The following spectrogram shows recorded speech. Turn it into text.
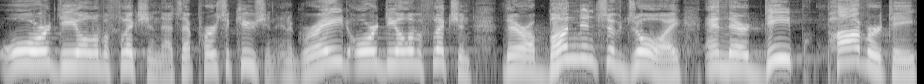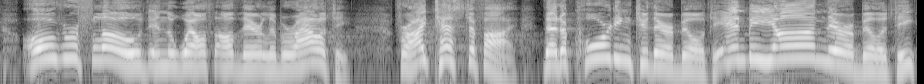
ordeal of affliction, that's that persecution, in a great ordeal of affliction, their abundance of joy and their deep poverty overflowed in the wealth of their liberality. For I testify that according to their ability and beyond their ability,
